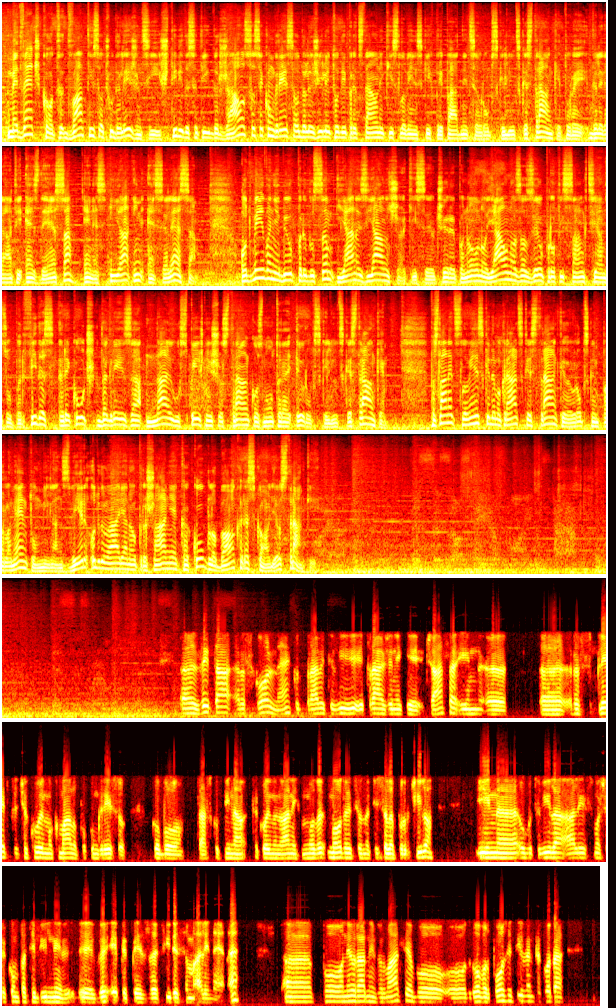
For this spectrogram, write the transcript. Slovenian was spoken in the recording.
Med več kot 2000 udeleženci iz 40 držav so se kongresa udeležili tudi predstavniki slovenskih pripadnic Evropske ljudske stranke, torej delegati SDS-a, NSI-ja in SLS-a. Odmevan je bil predvsem Janez Janša, ki se je včeraj ponovno javno zauzel proti sankcijam zoper Fides, rekoč, da gre za najuspešnejšo stranko znotraj Evropske ljudske stranke. Poslanec Slovenske demokratske stranke v Evropskem parlamentu Milan Zver odgovarja na vprašanje, kako globok razkol je v stranki. Eh, zdaj ta razkol, ne, kot pravite, vi traja že nekaj časa in uh, uh, razplet pričakujemo kmalo po kongresu, ko bo ta skupina tako imenovanih modrecev napisala poročilo, uh, in uh, ugotovila, ali smo še kompatibilni eh, v EPP z Fidesom ali ne. ne? Uh, po neuradni informaciji bo odgovor pozitiven, tako da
